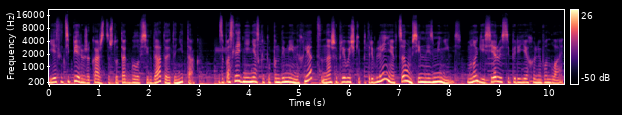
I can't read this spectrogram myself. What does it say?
Если теперь уже кажется, что так было всегда, то это не так. За последние несколько пандемийных лет наши привычки потребления в целом сильно изменились. Многие сервисы переехали в онлайн.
